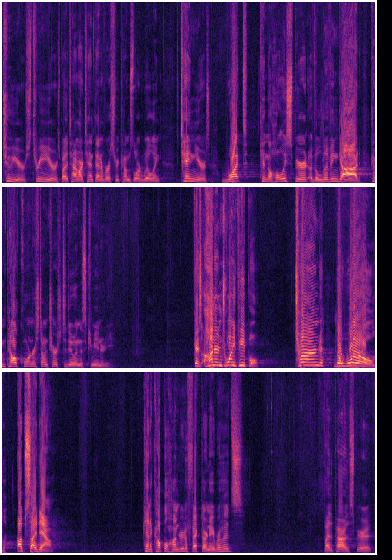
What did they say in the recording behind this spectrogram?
two years, three years, by the time our 10th anniversary comes, Lord willing, 10 years, what can the Holy Spirit of the living God compel Cornerstone Church to do in this community? Guys, 120 people turned the world upside down. Can a couple hundred affect our neighborhoods? By the power of the Spirit.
